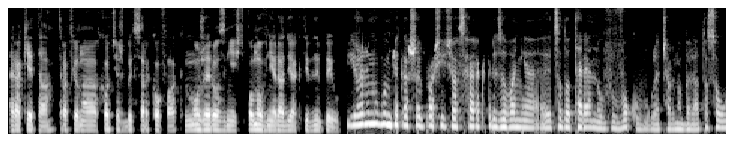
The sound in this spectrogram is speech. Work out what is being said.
rakieta trafiona chociażby w sarkofag może roznieść ponownie radioaktywny pył. Jeżeli mógłbym Cię też prosić o scharakteryzowanie y, co do terenów wokół w ogóle Czarnobyla, to są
